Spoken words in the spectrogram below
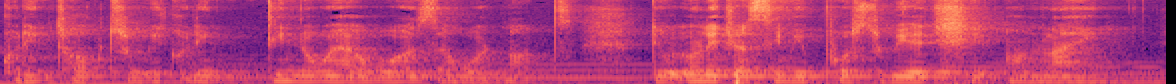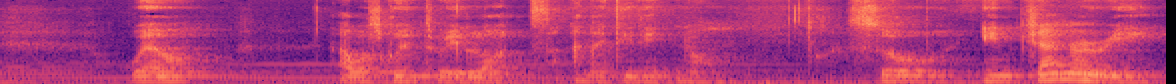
couldn't talk to me, couldn't didn't know where I was and whatnot. They would only just see me post weird shit online. Well, I was going through a lot and I didn't know. So in January,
